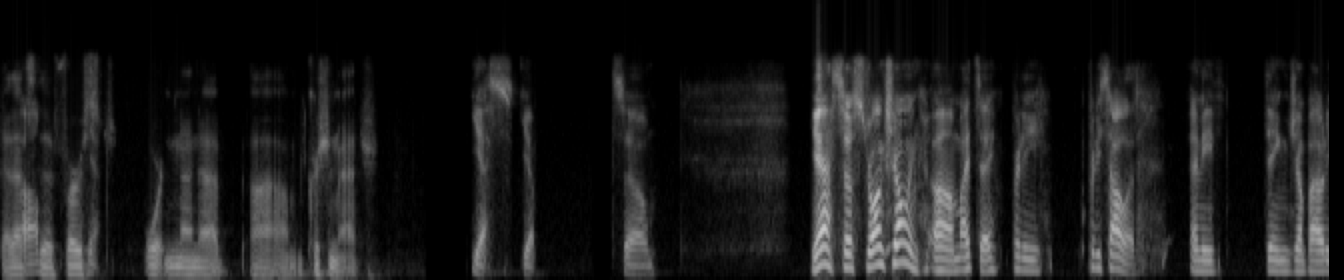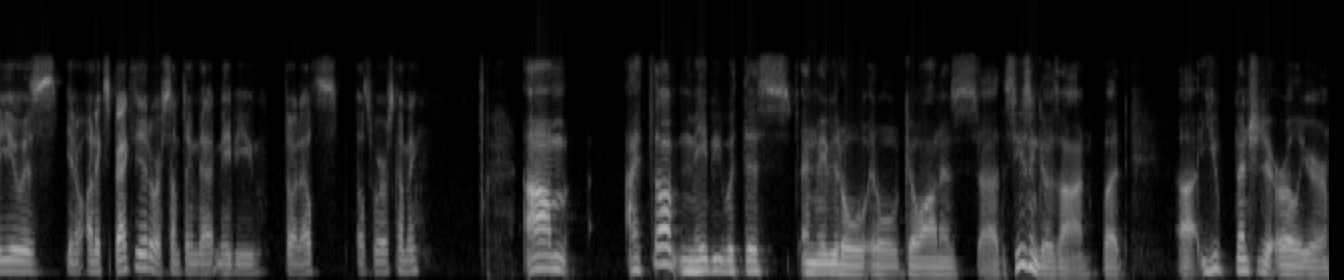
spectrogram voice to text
Yeah, that's Um, the first Orton and uh, um, Christian match. Yes. Yep. So yeah, so strong showing. Um, I'd say pretty pretty solid. Anything jump out at you as you know unexpected or something that maybe you thought else elsewhere was coming? Um, I thought maybe with this, and maybe it'll it'll go on as uh, the season goes on. But uh, you mentioned it earlier.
